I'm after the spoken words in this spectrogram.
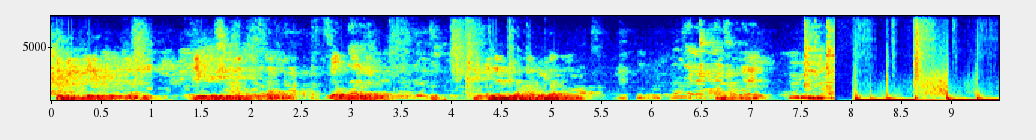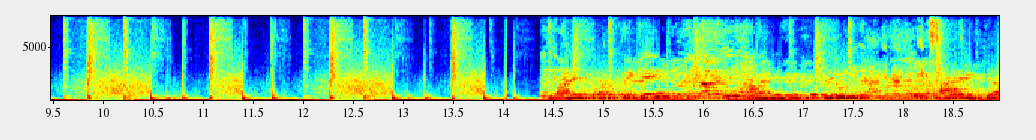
সিভিক ট্রাই করতাম। আর একটা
